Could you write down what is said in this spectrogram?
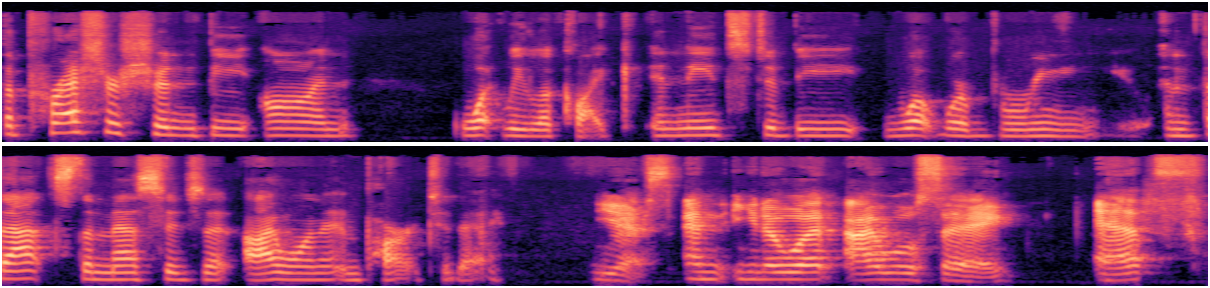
the pressure shouldn't be on what we look like. It needs to be what we're bringing you. And that's the message that I want to impart today. Yes. And you know what? I will say F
